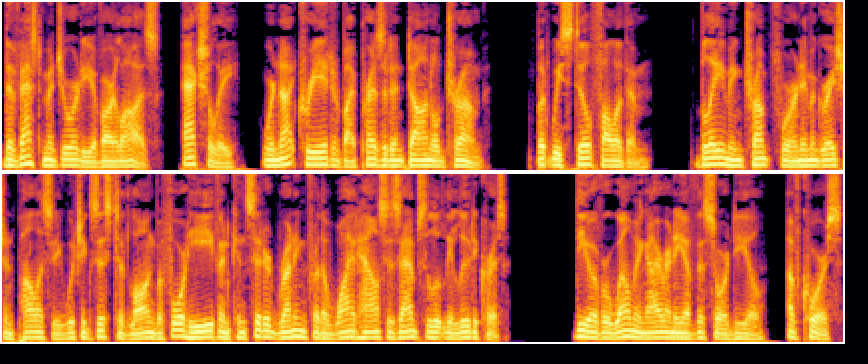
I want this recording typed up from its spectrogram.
The vast majority of our laws, actually, were not created by President Donald Trump. But we still follow them. Blaming Trump for an immigration policy which existed long before he even considered running for the White House is absolutely ludicrous. The overwhelming irony of this ordeal, of course,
